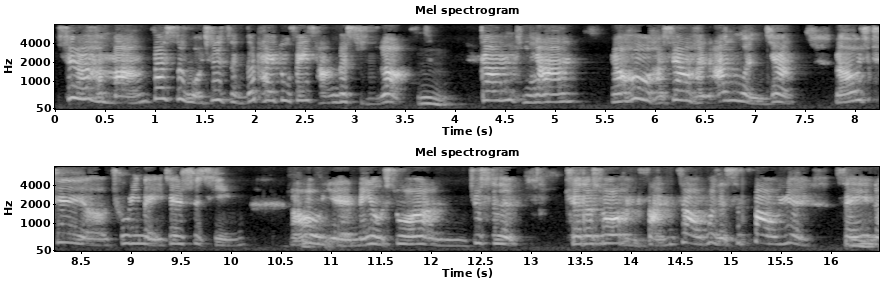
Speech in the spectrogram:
虽然很忙，但是我就是整个态度非常的喜乐，嗯，跟平安。然后好像很安稳这样，然后去呃处理每一件事情，然后也没有说嗯，就是觉得说很烦躁或者是抱怨谁呢？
